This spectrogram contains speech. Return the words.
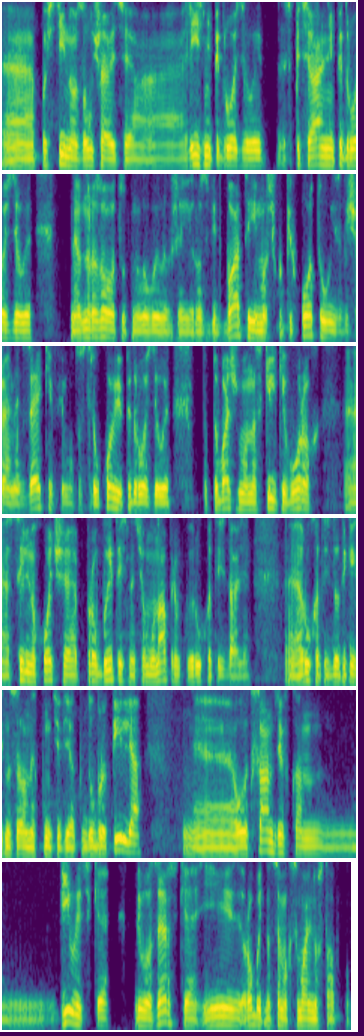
Е, постійно залучаються е, різні підрозділи, спеціальні підрозділи. Неодноразово тут ми ловили вже і розвідбати, і морську піхоту, і звичайних зеків, і мотострілкові підрозділи. Тобто, бачимо наскільки ворог е, сильно хоче пробитись на цьому напрямку і рухатись далі, Е, рухатись до таких населених пунктів, як Добропілля, Олександрівка, Білицьке, Білозерське, і робить на це максимальну ставку.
